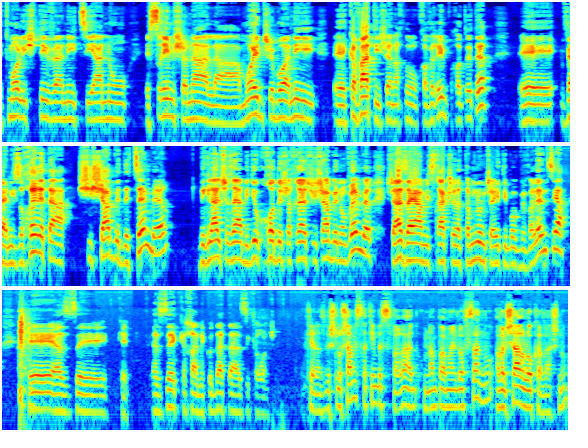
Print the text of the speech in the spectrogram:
אתמול אשתי ואני ציינו 20 שנה למועד שבו אני אה, קבעתי שאנחנו חברים, פחות או יותר, אה, ואני זוכר את השישה בדצמבר, בגלל שזה היה בדיוק חודש אחרי השישה בנובמבר, שאז היה המשחק של התמנון שהייתי בו בוולנסיה, אה, אז כן, אז זה ככה נקודת הזיכרון שלי. כן, אז בשלושה משחקים בספרד, אמנם פעמיים לא הפסדנו, אבל שער לא כבשנו.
